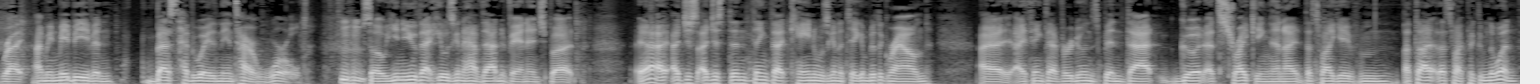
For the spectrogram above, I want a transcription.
Right. I mean, maybe even best heavyweight in the entire world. So you knew that he was going to have that advantage, but yeah, I, I just I just didn't think that Cain was going to take him to the ground. I, I think that Werdum's been that good at striking, and I that's why I gave him. I thought that's why I picked him to win.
